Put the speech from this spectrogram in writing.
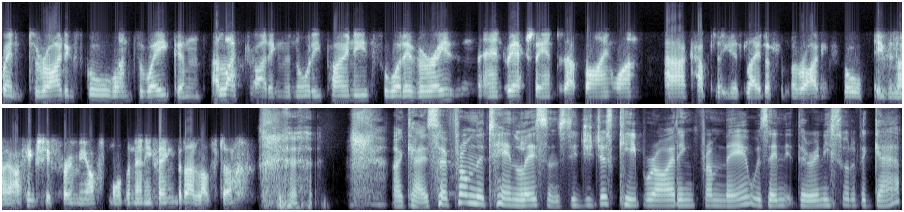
went to riding school once a week and I liked riding the naughty ponies for whatever reason. And we actually ended up buying one uh, a couple of years later from the riding school, even though I think she threw me off more than anything, but I loved her. okay, so from the 10 lessons, did you just keep riding from there? Was any, there any sort of a gap?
